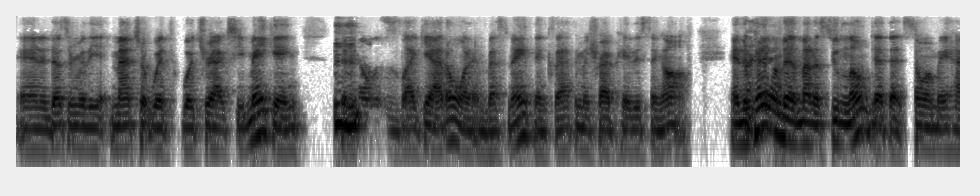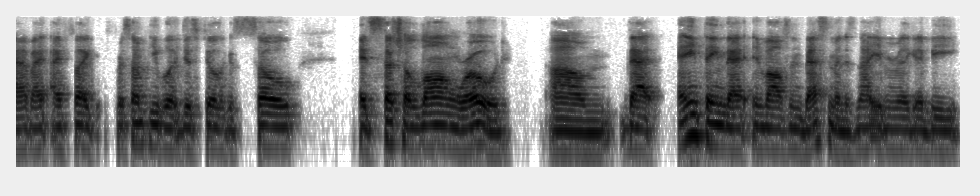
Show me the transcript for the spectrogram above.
and it doesn't really match up with what you're actually making, mm-hmm. then is like, yeah, I don't want to invest in anything because I have to make sure I pay this thing off. And depending on the amount of student loan debt that someone may have, I, I feel like for some people it just feels like it's so, it's such a long road um, that anything that involves investment is not even really going to be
